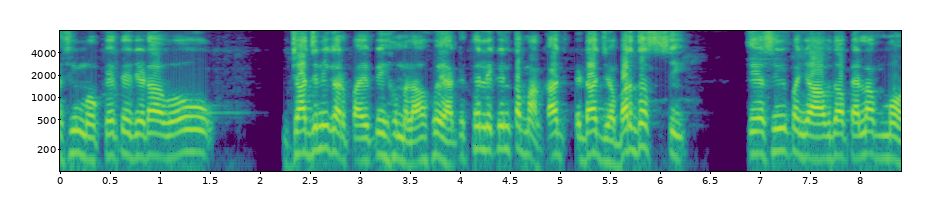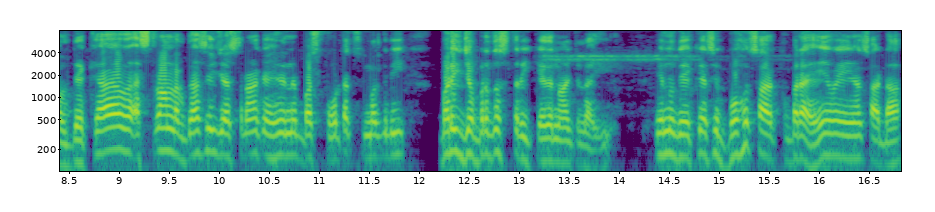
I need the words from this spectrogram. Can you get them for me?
ਅਸੀਂ ਮੌਕੇ ਤੇ ਜਿਹੜਾ ਉਹ ਜੱਜ ਨਹੀਂ ਕਰ ਪਾਏ ਵੀ ਹਮਲਾ ਹੋਇਆ ਕਿੱਥੇ ਲੇਕਿਨ ਧਮਾਕਾ ਐਡਾ ਜ਼ਬਰਦਸਤ ਸੀ ਕਿ ਅਸੀਂ ਪੰਜਾਬ ਦਾ ਪਹਿਲਾ ਮਾਹੌਲ ਦੇਖਿਆ। ਇਸ ਤਰ੍ਹਾਂ ਲੱਗਦਾ ਸੀ ਜਿਸ ਤਰ੍ਹਾਂ ਕਿਸੇ ਨੇ ਵਿਸਫੋਟਕ ਸਮੱਗਰੀ ਬੜੀ ਜ਼ਬਰਦਸਤ ਤਰੀਕੇ ਦੇ ਨਾਲ ਚਲਾਈ। ਇਹਨੂੰ ਦੇਖ ਕੇ ਅਸੀਂ ਬਹੁਤ ਸਾਰੇ ਘਬਰਾਏ ਹੋਏ ਹਾਂ ਸਾਡਾ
